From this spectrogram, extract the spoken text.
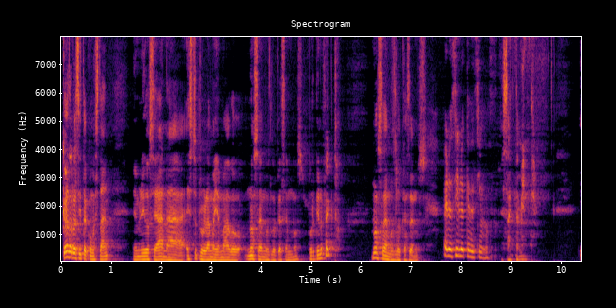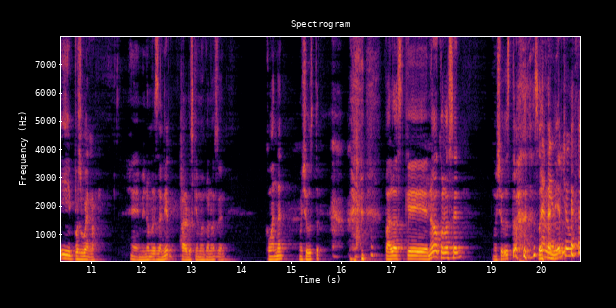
¿Qué onda, Rosita? ¿Cómo están? Bienvenidos sean a este programa llamado No sabemos lo que hacemos, porque en efecto, no sabemos lo que hacemos. Pero sí lo que decimos. Exactamente. Y pues bueno, eh, mi nombre es Daniel, para los que me conocen, ¿cómo andan? Mucho gusto. para los que no me conocen, mucho gusto. Soy También Daniel. mucho gusto.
